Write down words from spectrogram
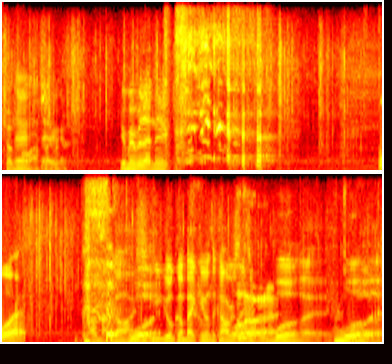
choking There- my last there we go. You remember that, Nick? What? Oh my gosh. What? You go come back in with the conversation. What? What?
